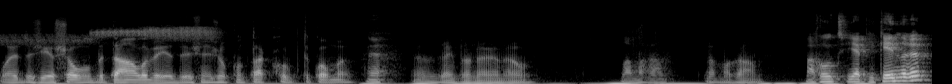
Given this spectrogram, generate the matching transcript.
moet je dus eerst zoveel betalen. Weer dus in zo'n contactgroep te komen. Ja. En dan denk ik van, nou, nou, Laat maar gaan. laat maar gaan. Maar goed, je hebt je kinderen.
